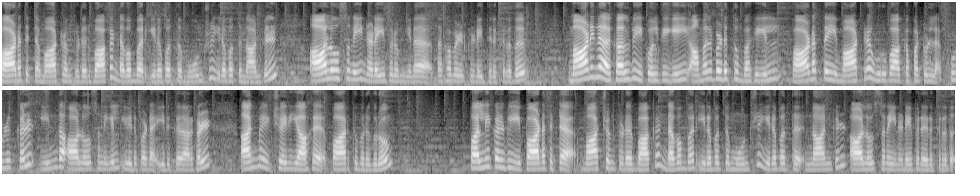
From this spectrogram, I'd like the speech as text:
பாடத்திட்ட மாற்றம் தொடர்பாக நவம்பர் இருபத்தி மூன்று இருபத்தி நான்கில் ஆலோசனை நடைபெறும் என தகவல் கிடைத்திருக்கிறது. மாநில கல்வி கொள்கையை அமல்படுத்தும் வகையில் பாடத்தை மாற்ற உருவாக்கப்பட்டுள்ள குழுக்கள் இந்த ஆலோசனையில் ஈடுபட இருக்கிறார்கள். அண்மை செய்தியாக பார்த்து வருகிறோம். பள்ளிக்கல்வி பாடத்திட்ட மாற்றம் தொடர்பாக நவம்பர் இருபத்தி மூன்று இருபத்தி நான்கில் ஆலோசனை நடைபெற இருக்கிறது.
